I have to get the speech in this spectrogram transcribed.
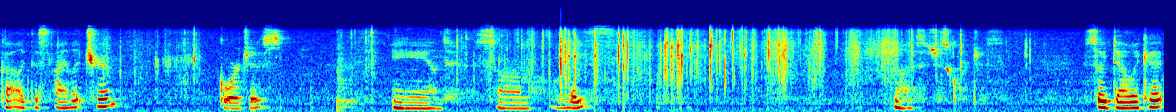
Got like this eyelet trim. Gorgeous. And some lace. No, this is just gorgeous. So delicate.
